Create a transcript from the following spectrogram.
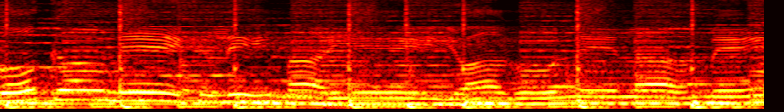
ဘောကောင်းတဲ့ကလေးမရဲ့ရွာကိုလဲလာမယ်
